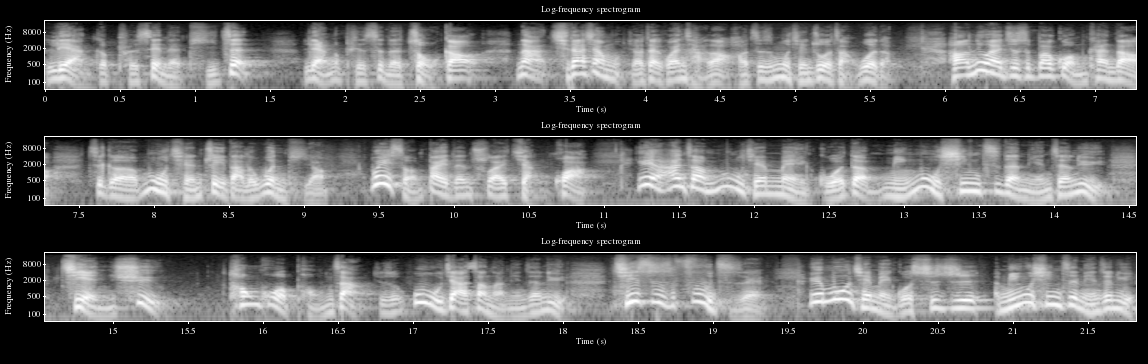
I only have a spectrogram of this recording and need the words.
两个 percent 的提振。两个 percent 的走高，那其他项目就要再观察了。好，这是目前做掌握的。好，另外就是包括我们看到这个目前最大的问题啊，为什么拜登出来讲话？因为按照目前美国的名目薪资的年增率减去通货膨胀，就是物价上涨年增率，其实是负值诶。因为目前美国实质名目薪资年增率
